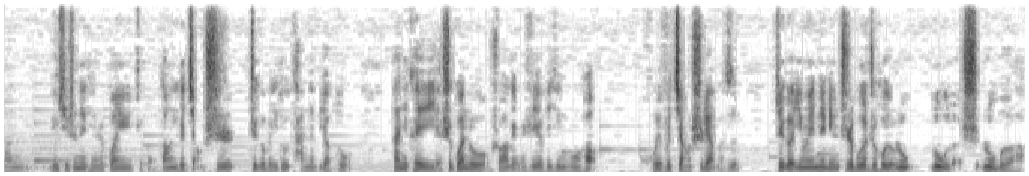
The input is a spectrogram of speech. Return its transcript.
嗯，尤其是那天是关于这个当一个讲师这个维度谈的比较多，那你可以也是关注“说话改变世界”微信公众号，回复“讲师”两个字，这个因为那顶直播之后有录录的是录播哈。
